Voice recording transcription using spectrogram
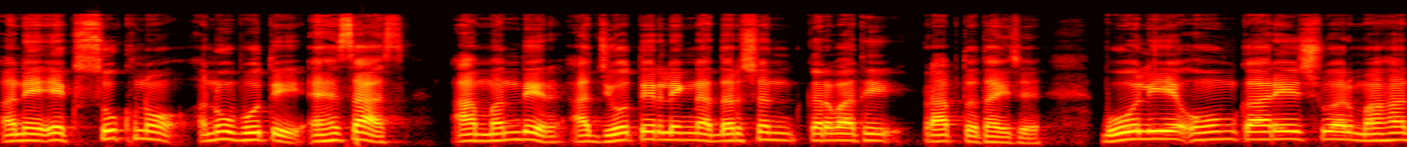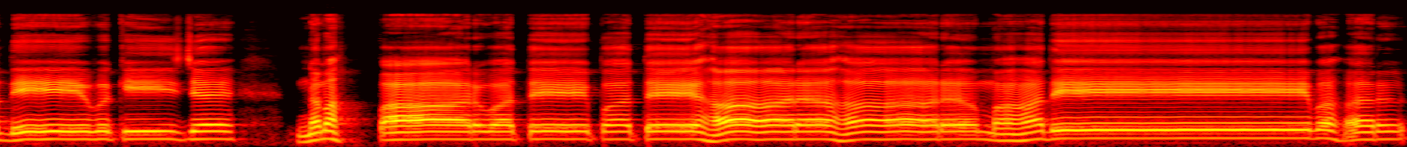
અને એક સુખનો અનુભૂતિ, અહેસાસ આ મંદિર, આ જ્યોતિર્લિંગના દર્શન કરવાથી પ્રાપ્ત થાય છે. બોલીએ ઓમકારેશ્વર મહાદેવ કી જય. નમઃ પાર્વતે પતે હર હર મહાદેવ હર.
